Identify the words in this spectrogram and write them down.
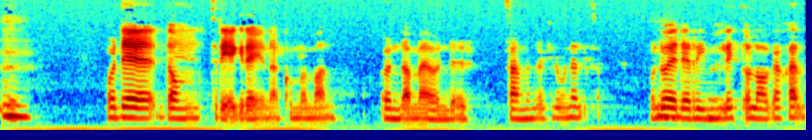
Mm. Och det, de tre grejerna kommer man undan med under 500 kronor liksom. Och då är det rimligt att laga själv.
